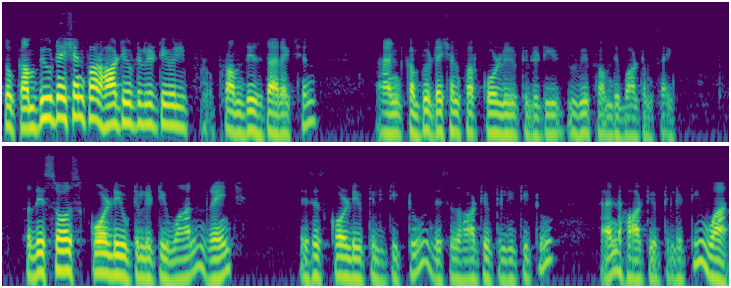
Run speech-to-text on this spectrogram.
So, computation for hot utility will from this direction and computation for cold utility will be from the bottom side. So, this shows cold utility 1 range, this is cold utility 2, this is hot utility 2 and hot utility 1.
